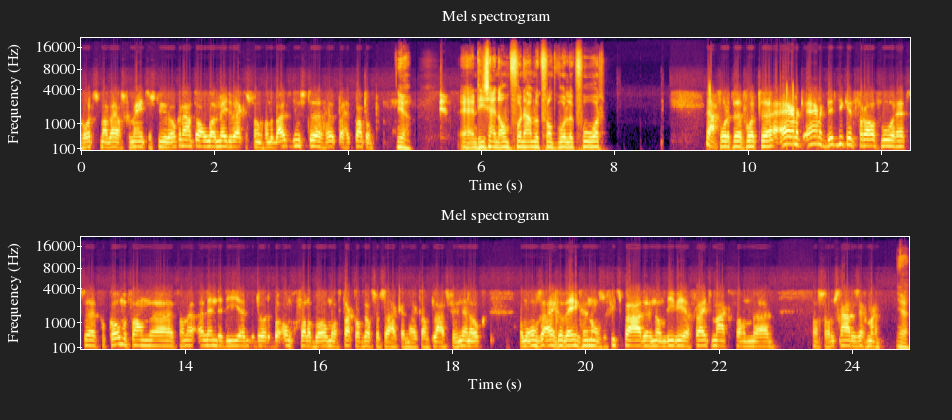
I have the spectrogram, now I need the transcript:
wordt. Maar wij als gemeente sturen ook een aantal medewerkers van, van de buitendienst het, het pad op. Ja, en die zijn dan voornamelijk verantwoordelijk voor? Ja, voor het, eh, voor het, eigenlijk, eigenlijk dit weekend vooral voor het voorkomen van, van ellende die door de omgevallen bomen of takken of dat soort zaken kan plaatsvinden. En ook om onze eigen wegen, onze fietspaden, om die weer vrij te maken van, van stormschade, zeg maar. Ja,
